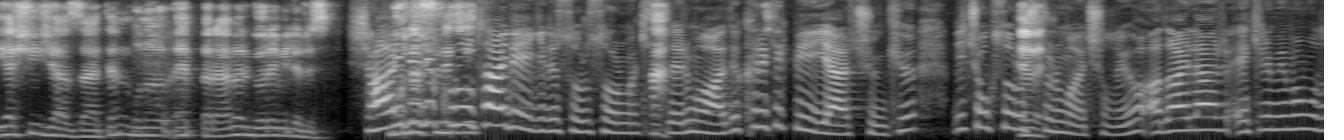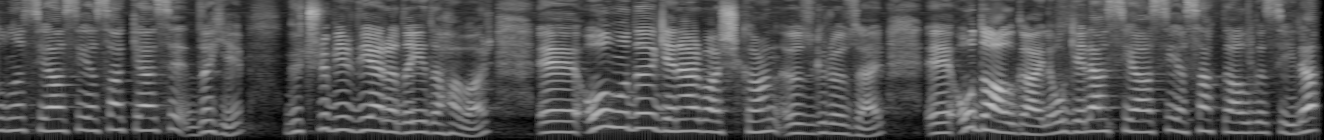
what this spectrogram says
yaşayacağız zaten. Bunu hep beraber görebiliriz. Şaibeli süreci- kurultayla ilgili soru sormak Ha. isterim o halde. Kritik bir yer çünkü. Birçok soruşturma açılıyor. Adaylar Ekrem İmamoğlu'na siyasi yasak gelse dahi güçlü bir diğer adayı daha var. Ee, olmadığı Genel Başkan Özgür Özel. Ee, o dalgayla, o gelen siyasi yasak dalgasıyla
